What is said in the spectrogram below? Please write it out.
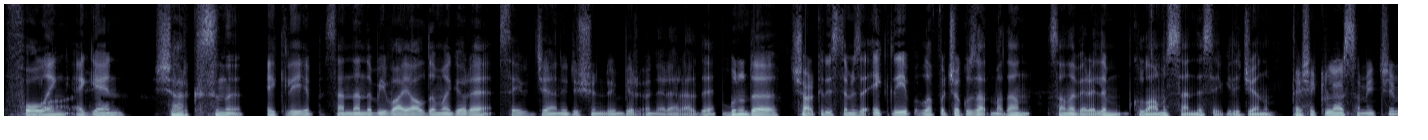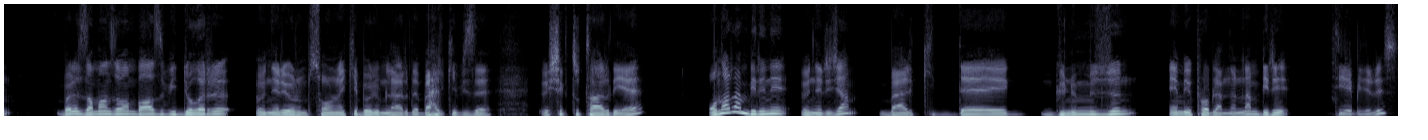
Falling. Again şarkısını ekleyip senden de bir vay aldığıma göre seveceğini düşündüğüm bir öneri herhalde. Bunu da şarkı listemize ekleyip lafı çok uzatmadan sana verelim. Kulağımız sende sevgili canım. Teşekkürler Samet'ciğim. Böyle zaman zaman bazı videoları öneriyorum sonraki bölümlerde belki bize ışık tutar diye. Onlardan birini önereceğim. Belki de günümüzün en büyük problemlerinden biri diyebiliriz.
